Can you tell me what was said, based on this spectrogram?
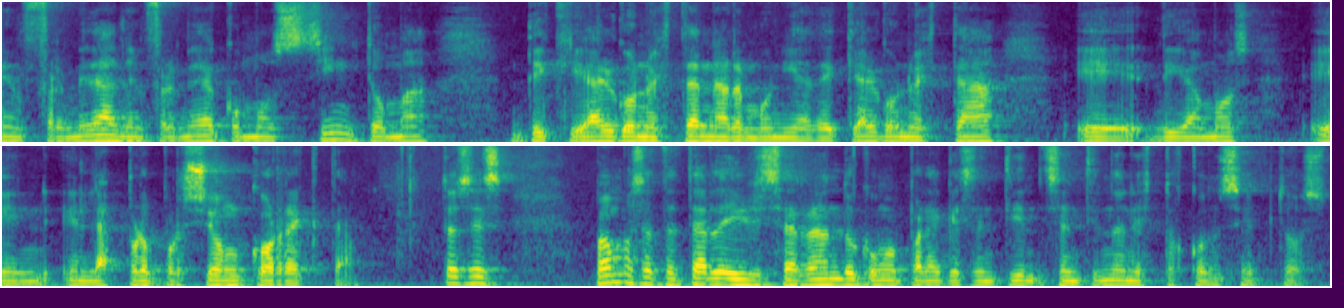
enfermedad, la enfermedad como síntoma de que algo no está en armonía, de que algo no está, eh, digamos, en, la proporción correcta. Entonces, vamos a tratar de ir cerrando como para que se entiendan estos conceptos.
